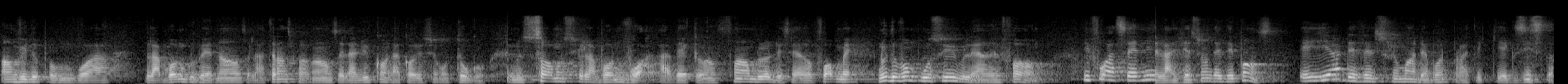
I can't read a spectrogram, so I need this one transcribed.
en vue de promouvoir la bonne gouvernance, la transparence et la lutte contre la corruption au Togo. Nous sommes sur la bonne voie avec l'ensemble de ces réformes, mais nous devons poursuivre les réformes. Il faut assainir la gestion des dépenses. Et il y a des instruments, des bonnes pratiques qui existent.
